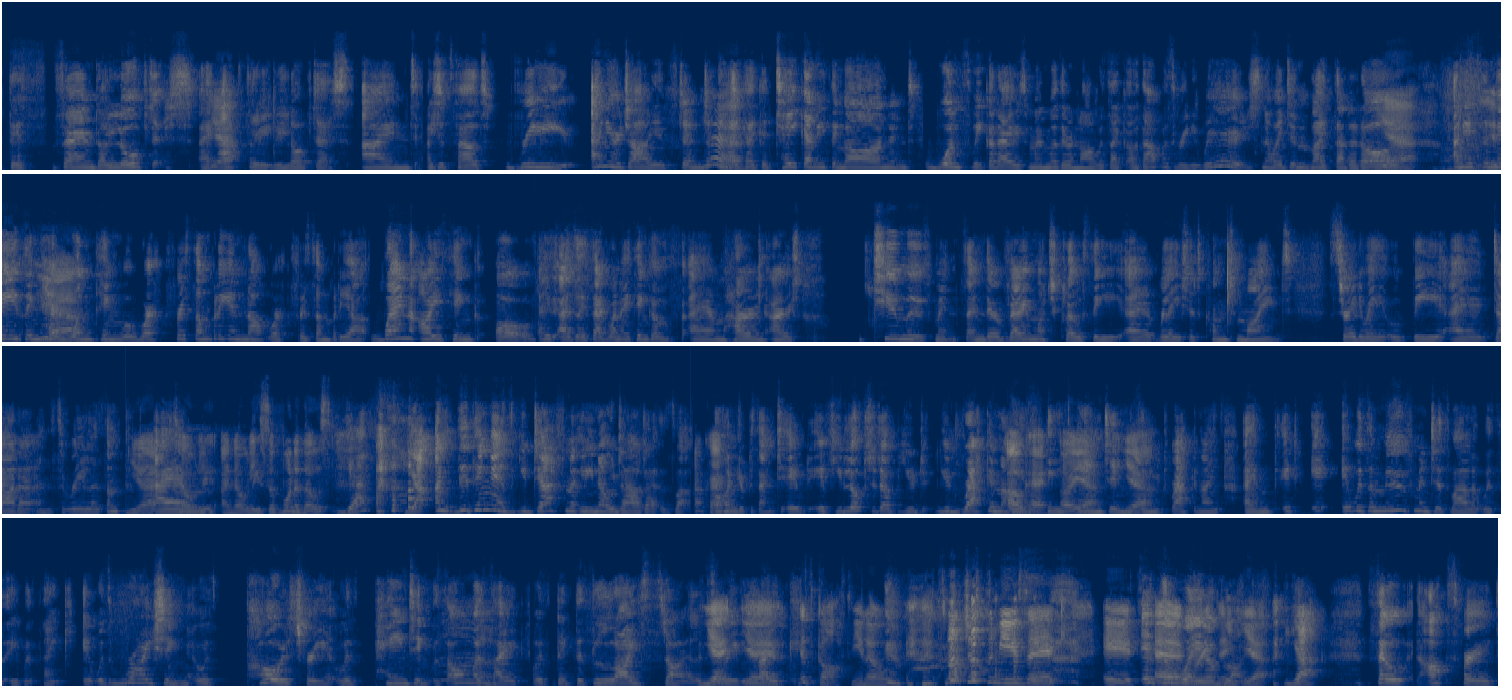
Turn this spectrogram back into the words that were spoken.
this sound i loved it i Yeah. absolutely loved it and i just felt really energized and Yeah. like i could take anything on and once we got out my mother-in-law was like oh that was really weird no i didn't like that at all Yeah. and it's It's- amazing how one thing will work for somebody and not work for somebody else. When I think of, as I said, when I think of um, horror and art, two movements, and they're very much closely uh, related, come to mind straight away. It would be uh, Dada and Surrealism. Yeah, Um, totally. I know at least of one of those. Yes, yeah, and the thing is, you definitely know Dada as well. Okay. A hundred percent. If if you looked it up, you'd you'd recognize Okay. these Oh, yeah. paintings Yeah. and you'd recognize. Um, it, it it was a movement as well. It was it was like it was writing. It was poetry. It was painting. It was almost Ah. like it was like this lifestyle. It's yeah, really yeah. like It's goth, you know. it's not just the music. It's, It's a way of life. Yeah. Yeah. So Oxford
